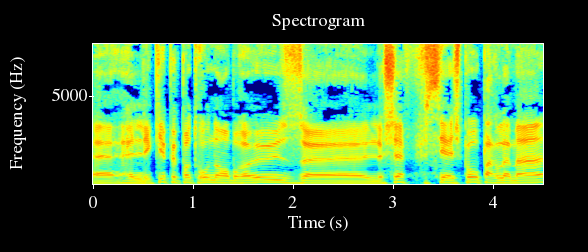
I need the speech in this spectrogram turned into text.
Euh, L'équipe est pas trop nombreuse. Euh, le chef siège pas au Parlement.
